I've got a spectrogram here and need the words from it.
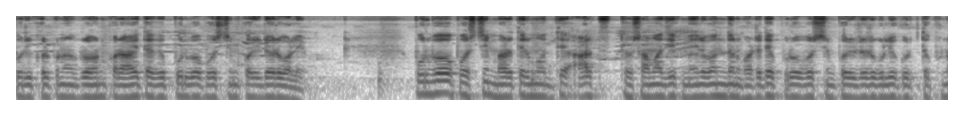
পরিকল্পনা গ্রহণ করা হয় তাকে পূর্ব পশ্চিম করিডোর বলে। পূর্ব ও পশ্চিম ভারতের মধ্যে আর্থ সামাজিক মেলবন্ধন ঘটাতে পূর্ব পশ্চিম করিডোরগুলি গুরুত্বপূর্ণ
